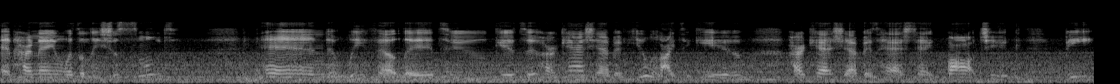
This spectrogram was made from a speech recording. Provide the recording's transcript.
and her name was Alicia Smoot. And we felt led to give to her Cash App. If you would like to give, her Cash App is hashtag B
